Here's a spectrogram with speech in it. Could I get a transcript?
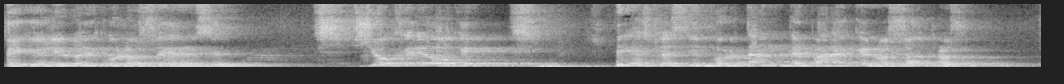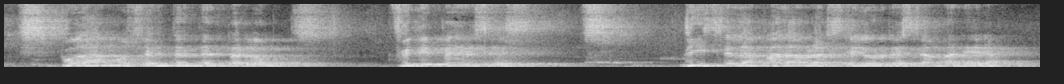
en el libro de Colosenses. Yo creo que esto es importante para que nosotros podamos entender, perdón, Filipenses, dice la palabra del Señor de esta manera.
